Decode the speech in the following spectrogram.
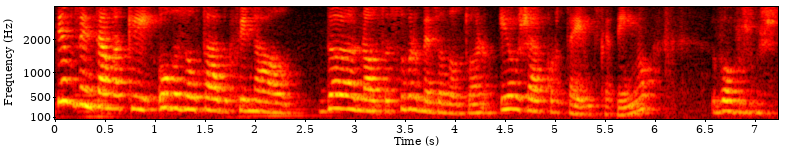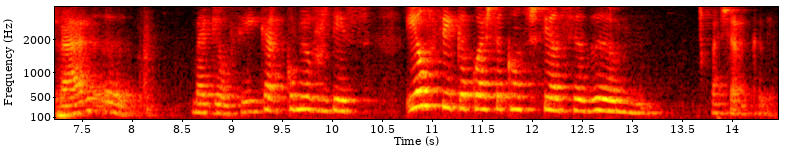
Temos então aqui o resultado final da nossa sobremesa de outono, eu já cortei um bocadinho, vou-vos mostrar uh, como é que ele fica. Como eu vos disse, ele fica com esta consistência de... baixar um bocadinho.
